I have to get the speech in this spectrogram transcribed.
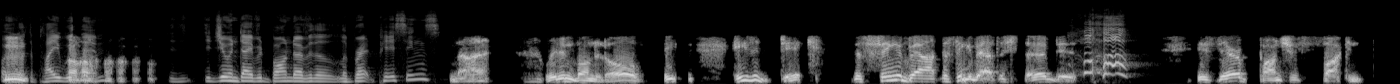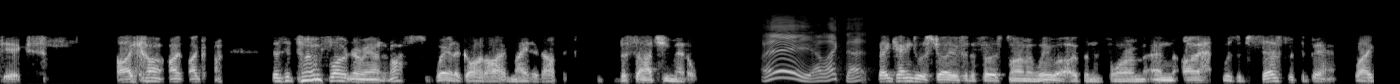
or you Mm. got to play with them. Did, did you and David bond over the labret piercings? no, we didn't bond at all. He, he's a dick. The thing about the thing about Disturbed is is they're a bunch of fucking dicks. I can't. I, I there's a term floating around, and I swear to God, I made it up. It's Versace metal. hey, I like that. they came to Australia for the first time and we were opening for them and I was obsessed with the band. Like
